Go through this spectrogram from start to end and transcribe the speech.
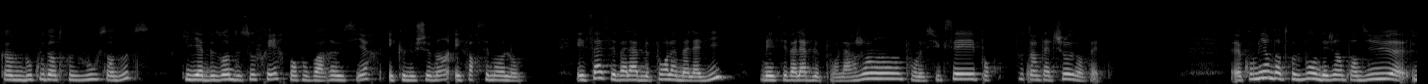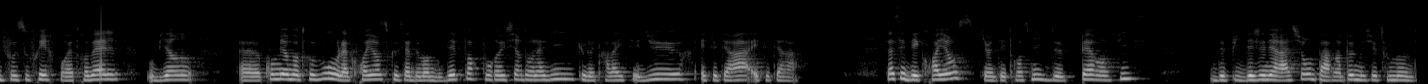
comme beaucoup d'entre vous sans doute, qu'il y a besoin de souffrir pour pouvoir réussir et que le chemin est forcément long. Et ça, c'est valable pour la maladie, mais c'est valable pour l'argent, pour le succès, pour tout un tas de choses en fait. Euh, combien d'entre vous ont déjà entendu euh, il faut souffrir pour être belle? Ou bien euh, combien d'entre vous ont la croyance que ça demande des efforts pour réussir dans la vie, que le travail c'est dur, etc. etc. Ça, c'est des croyances qui ont été transmises de père en fils depuis des générations par un peu monsieur tout le monde.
